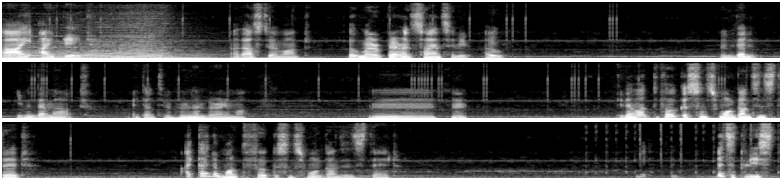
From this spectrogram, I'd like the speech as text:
I, I did. What else do I want? Oh, my repair and science have. Oh. Did I even them out? I don't even remember anymore. Mm hmm. Did I want to focus on small guns instead? I kind of want to focus on small guns instead. Let's at least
